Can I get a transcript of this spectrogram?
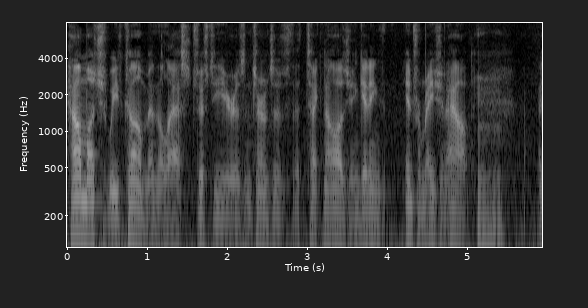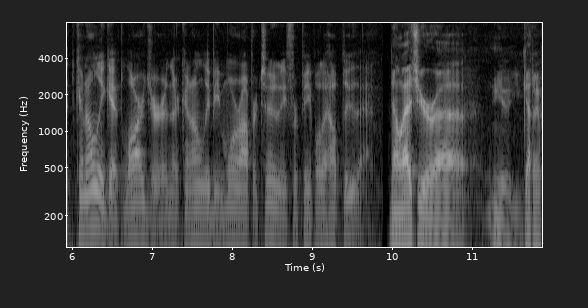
how much we've come in the last 50 years in terms of the technology and getting information out, mm-hmm. It can only get larger, and there can only be more opportunity for people to help do that. Now, as you're, uh, you, know, you got a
